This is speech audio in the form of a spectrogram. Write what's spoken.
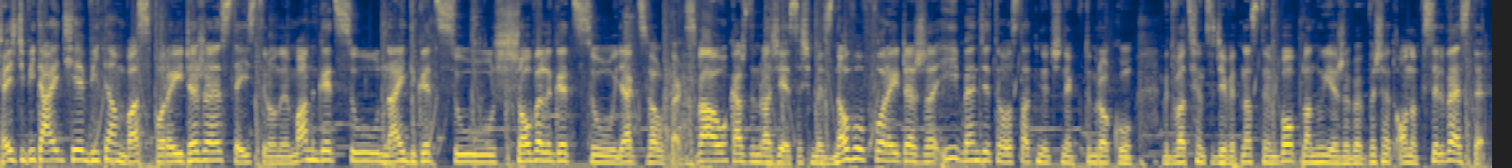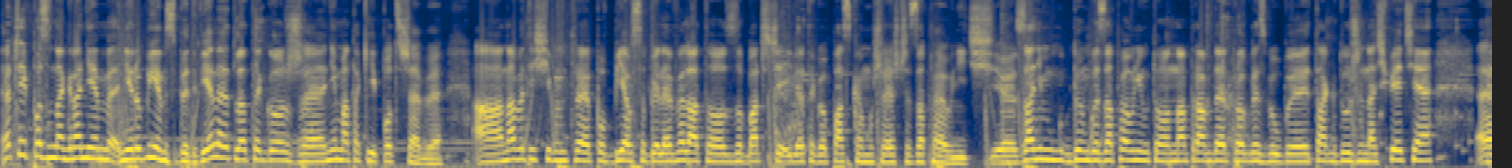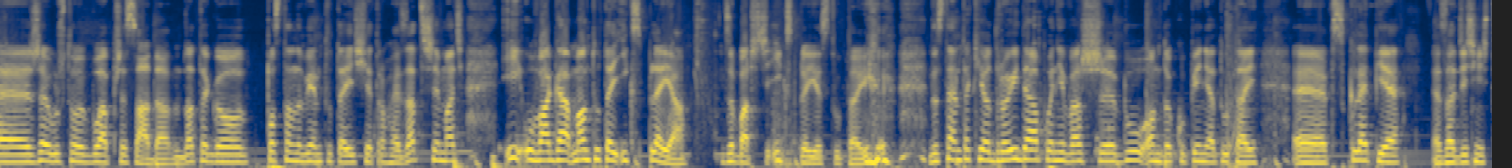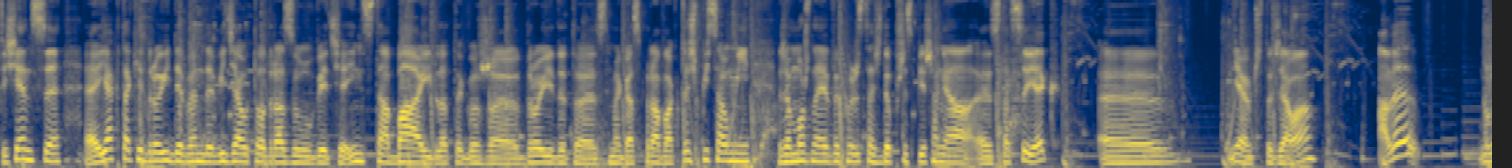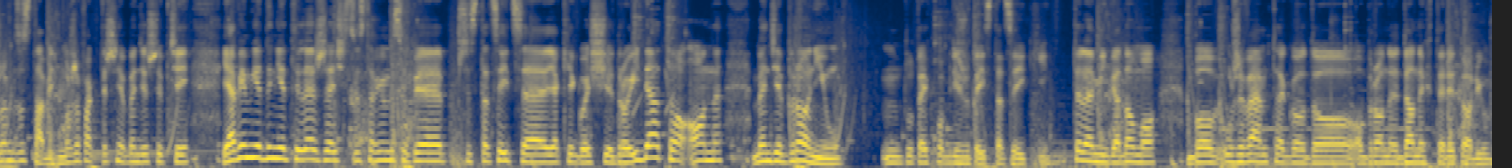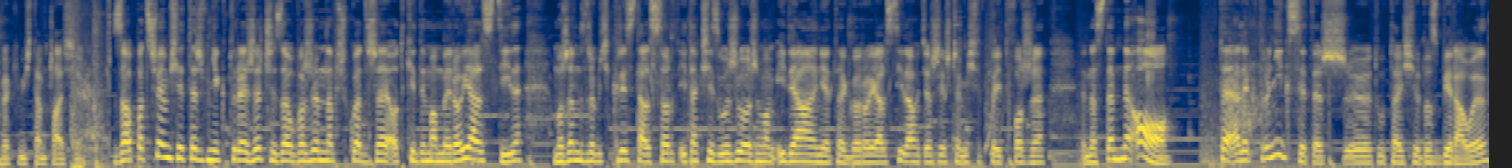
Cześć, witajcie, witam was w Foragerze, z tej strony Mangetsu, Nightgetsu, Shovelgetsu, jak zwał, tak zwał. W każdym razie jesteśmy znowu w Foragerze i będzie to ostatni odcinek w tym roku, w 2019, bo planuję, żeby wyszedł on w Sylwester. Raczej poza nagraniem nie robiłem zbyt wiele, dlatego że nie ma takiej potrzeby. A nawet jeśli bym trochę powbijał sobie levela, to zobaczcie ile tego paska muszę jeszcze zapełnić. E, Zanim bym go zapełnił, to naprawdę progres byłby tak duży na świecie, e, że już to była przesada. Dlatego postanowiłem tutaj się trochę zatrzymać i uwaga, mam tutaj X-Playa. Zobaczcie, X-Play jest tutaj. Dostałem takiego droida, ponieważ e, był on do kupienia tutaj e, w sklepie za 10 tysięcy. E, Jak takie droidy będę widział, to od razu wiecie, insta buy, dlatego że droidy to jest mega sprawa. Ktoś pisał mi, że można je wykorzystać do przyspieszania stacyjek. Nie wiem, czy to działa, ale możemy zostawić, może faktycznie będzie szybciej. Ja wiem jedynie tyle, że jeśli zostawimy sobie przy stacyjce jakiegoś droida, to on będzie bronił mm, tutaj w pobliżu tej stacyjki. Tyle mi wiadomo, bo używałem tego do obrony danych terytoriów w jakimś tam czasie. Zaopatrzyłem się też w niektóre rzeczy, zauważyłem na przykład, że od kiedy mamy Royal Steel, możemy zrobić Crystal Sword i tak się złożyło, że mam idealnie tego Royal Steela, chociaż jeszcze mi się tutaj tworzy następne. O! Te elektroniksy też y, tutaj się dozbierały.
